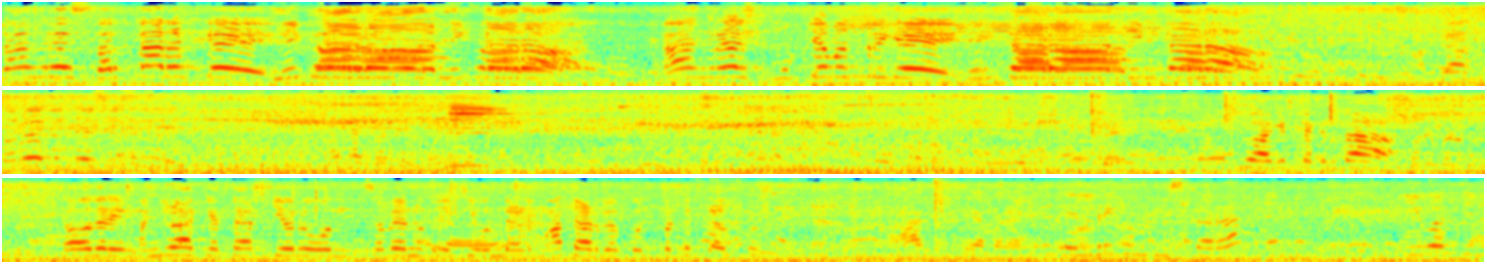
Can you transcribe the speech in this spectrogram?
ಕಾಂಗ್ರೆಸ್ ಸರ್ಕಾರಕ್ಕೆ ಧಿಕಾರ ಧಿಕಾರ ಕಾಂಗ್ರೆಸ್ ಮುಖ್ಯಮಂತ್ರಿಗೆ ಧಿಕಾರ ಧಿಕಾರ ಈಗ ಸಭೆ ಉದ್ದೇಶಿಸಿ ಆಗಿರ್ತಕ್ಕಂಥ ಸಹೋದರಿ ಮಂಜುಳಾ ಕೆತ್ತಾರ್ಜಿಯವರು ಒಂದು ಸಭೆಯನ್ನು ಉದ್ದೇಶಿಸಿ ಒಂದೆರಡು ಮಾತಾಡಬೇಕು ಅಂದ್ಬಿಟ್ಟು ಕೇಳ್ಕೊಂಡು ಎಲ್ರಿಗೂ ನಮಸ್ಕಾರ. ಇವತ್ತಿನ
